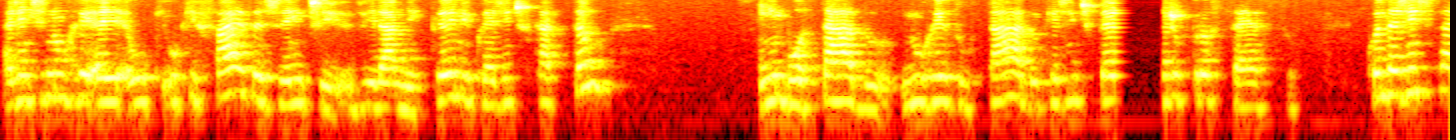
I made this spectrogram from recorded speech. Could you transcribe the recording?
A gente não, o, o que faz a gente virar mecânico é a gente ficar tão embotado no resultado que a gente perde o processo. Quando a gente está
